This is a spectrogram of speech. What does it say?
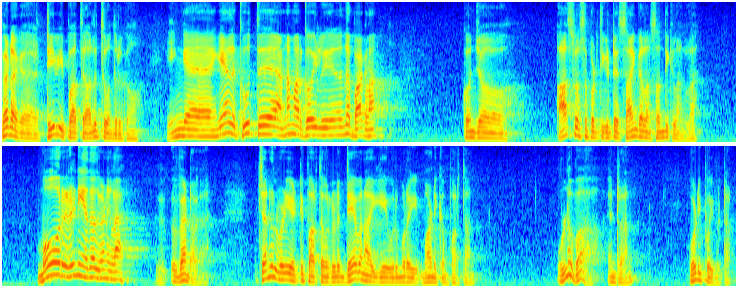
வேண்டாங்க டிவி பார்த்து அழுத்து வந்திருக்கோம். இங்கே எங்கேயாவது கூத்து அண்ணமார் கோயில் தான் பார்க்கலாம். கொஞ்சம் ஆஸ்வாசப்படுத்திக்கிட்டு சாயங்காலம் சந்திக்கலாங்களா? மோர் இளநீ ஏதாவது வேணுங்களா? வேண்டாங்க. ஜன்னல் வழியை எட்டி பார்த்தவர்களிடம் தேவநாயகியை ஒரு முறை மாணிக்கம் பார்த்தான். உள்ளவா என்றான். ஓடிப்போய் விட்டான்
